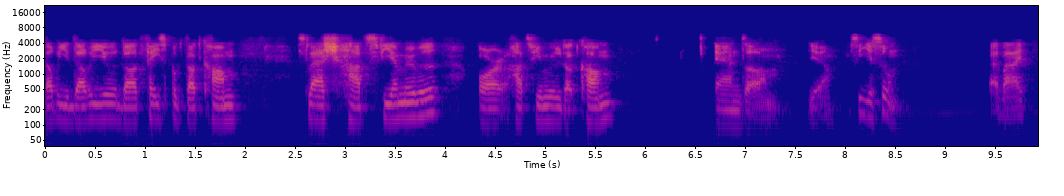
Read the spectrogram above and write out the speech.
www.facebook.com slash Hartz4Möbel or hartz4möbel.com. And um, yeah, see you soon. Bye bye.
